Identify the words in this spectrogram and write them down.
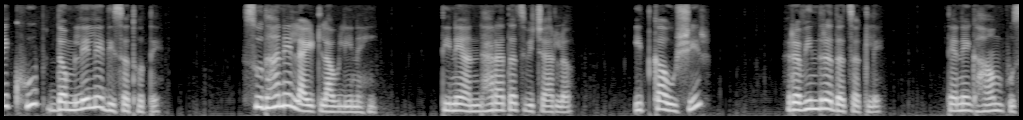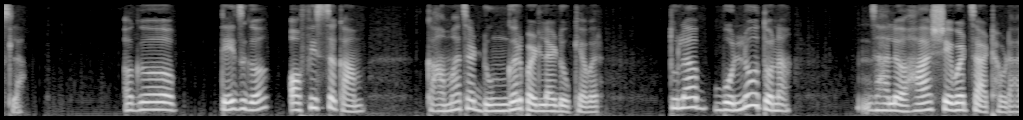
ते खूप दमलेले दिसत होते. सुधाने लाइट लावली नाही. तिने अंधारातच विचारलं इतका उशीर? रवींद्र दचकले. त्याने घाम पुसला. अगं तेच ग ऑफिसचं काम. कामाचा डोंगर पडलाय डोक्यावर. तुला बोललो होतो ना. झालं हा शेवटचा आठवडा.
